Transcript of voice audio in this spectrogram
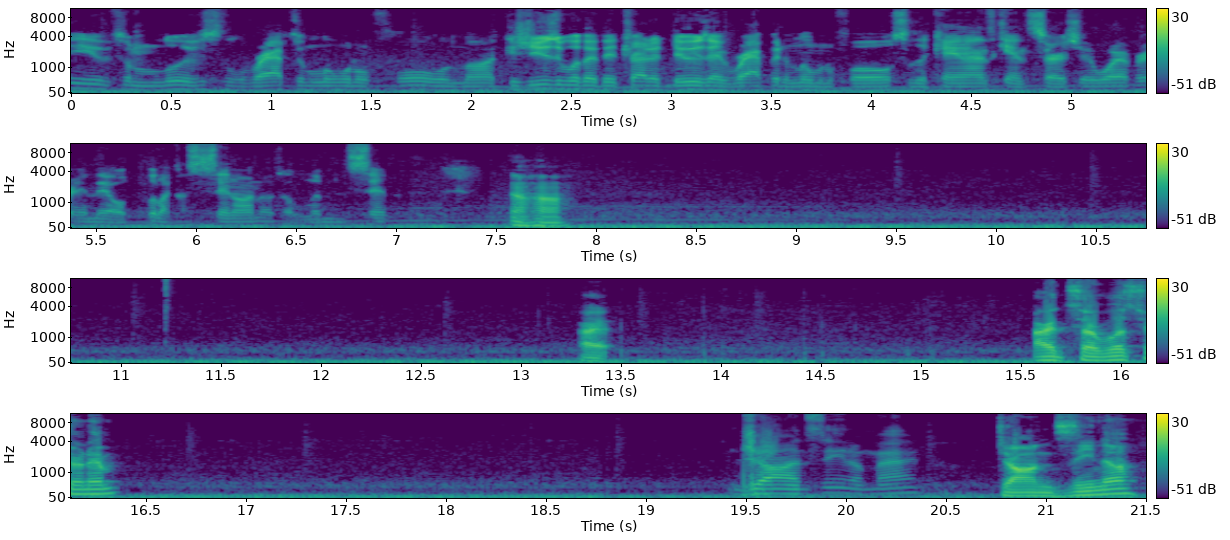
See if some if it's wrapped in aluminum foil or not. Because usually what they try to do is they wrap it in aluminum foil so the canines can't search it or whatever, and they'll put like a scent on it, like a lemon scent. Uh huh. All right. All right, sir. What's your name? John Cena, man. John Cena.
